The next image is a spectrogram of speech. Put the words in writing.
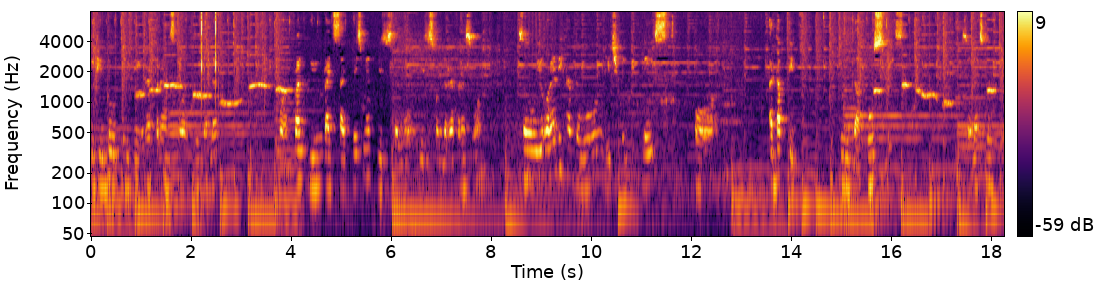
if you go to the reference or to the left for front view right side placement this is the wall this is from the reference wall. So you already have the wall which will be placed or adaptive to the host space. So let's go to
